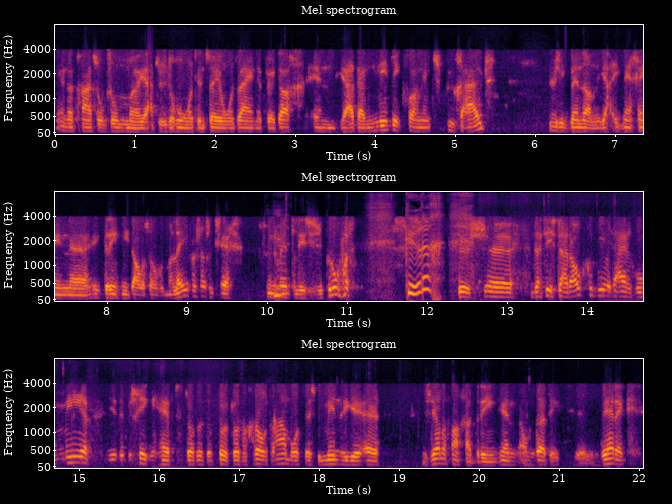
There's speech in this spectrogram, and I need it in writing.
En dat gaat soms om uh, ja, tussen de 100 en 200 wijnen per dag. En ja, daar nip ik van en ik spuug uit. Dus ik ben dan, ja, ik ben geen, uh, ik drink niet alles over mijn leven, zoals ik zeg. Fundamentalistische proever. Keurig. Dus dat is daar ook gebeurd. Eigenlijk hoe meer je de beschikking hebt tot, het, tot, tot een groot aanbod, des te minder je zelf van gaat drinken. En omdat ik uh, werk,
